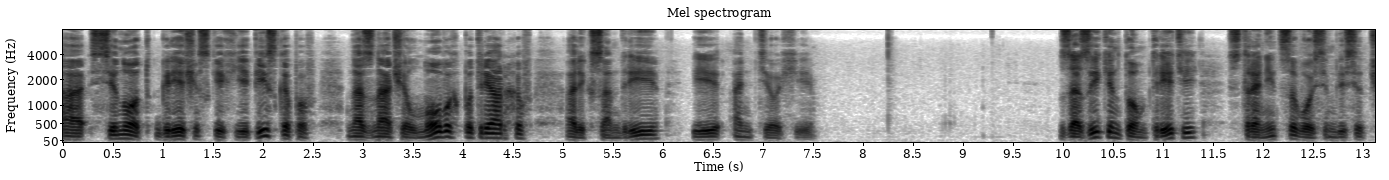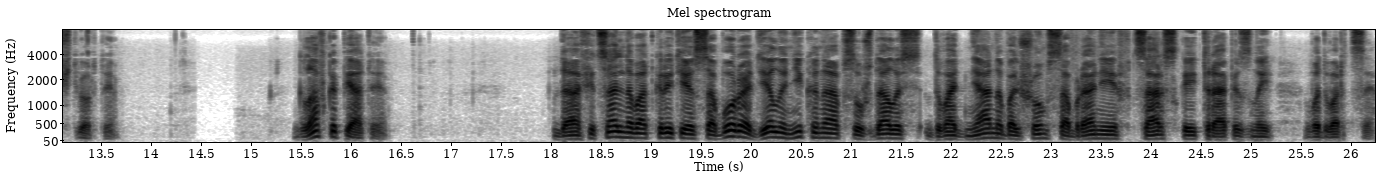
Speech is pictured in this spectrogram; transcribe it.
а синод греческих епископов назначил новых патриархов Александрии и Антиохии. Зазыкин, том 3, страница 84. Главка 5. До официального открытия собора дело Никона обсуждалось два дня на большом собрании в царской трапезной во дворце.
